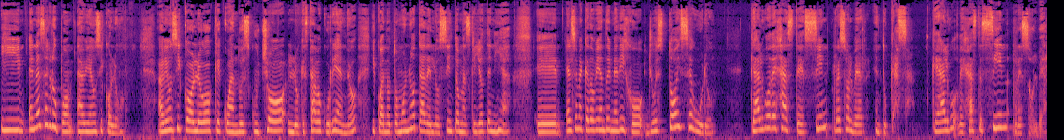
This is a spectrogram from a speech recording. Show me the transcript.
Y en ese grupo había un psicólogo había un psicólogo que cuando escuchó lo que estaba ocurriendo y cuando tomó nota de los síntomas que yo tenía, eh, él se me quedó viendo y me dijo, yo estoy seguro que algo dejaste sin resolver en tu casa, que algo dejaste sin resolver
